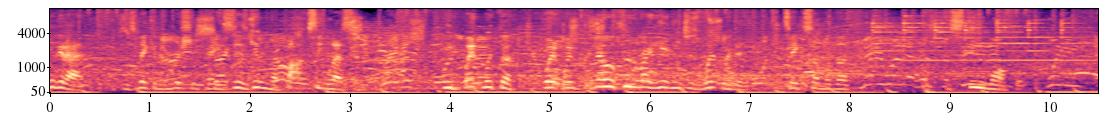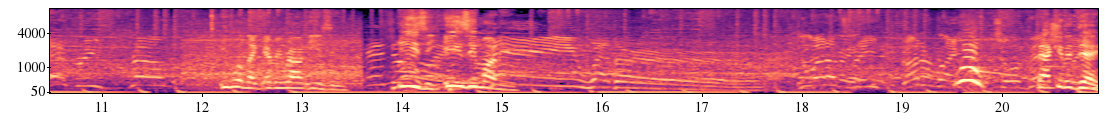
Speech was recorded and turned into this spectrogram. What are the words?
look at that. He's making a mission pace. He's giving him a boxing lesson. He went with the when when Canelo threw the right hand, he just went with it to take some of the, the steam off it. He won like every round easy, easy, easy money. Woo! Back in the day.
